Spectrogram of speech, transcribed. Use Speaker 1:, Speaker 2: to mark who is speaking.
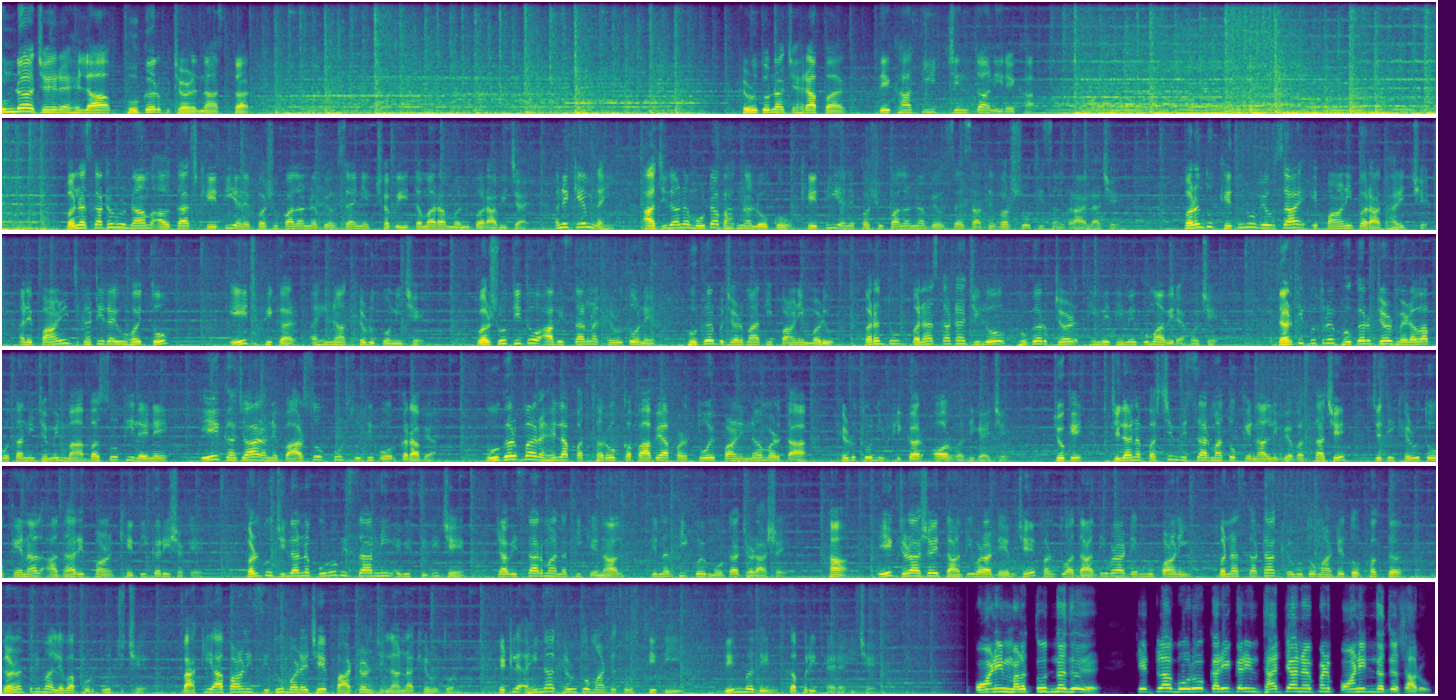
Speaker 1: ઊંડા જઈ રહેલા ભૂગર્ભ જળના સ્તર. ખેડૂતોના ચહેરા પર દેખાતી ચિંતાની રેખા. બનાસકાંઠાનું નામ આવતા જ ખેતી અને પશુપાલનના વ્યવસાયની છબી તમારા મન પર આવી જાય. અને કેમ નહીં? આ જિલ્લાના મોટા ભાગના લોકો ખેતી અને પશુપાલનના વ્યવસાય સાથે વર્ષોથી સંકળાયેલા છે. પરંતુ ખેતીનો વ્યવસાય એ પાણી પર આધારિત છે અને પાણી જ ઘટી રહ્યું હોય તો એ જ ફિકર અહીંના ખેડૂતોની છે. વર્ષોથી તો આ વિસ્તારના ખેડૂતોને ભૂગર્ભ જળમાંથી પાણી મળ્યું, પરંતુ બનાસકાંઠા જિલ્લો ભૂગર્ભ જળ ધીમે ધીમે ગુમાવી રહ્યો છે. ધરતીપુત્રોએ ભૂગર્ભ જળ મેળવવા પોતાની જમીનમાં બસોથી લઈને એક હજાર અને બારસો ફૂટ સુધી બોર કરાવ્યા. ભૂગર્ભમાં રહેલા પથ્થરો કપાવ્યા પણ તોય પાણી ન મળતા ખેડૂતોની ફિકર ઓર વધી ગઈ છે. જોકે જિલ્લાના પશ્ચિમ વિસ્તારમાં તો કેનાલની વ્યવસ્થા છે, જેથી ખેડૂતો કેનાલ આધારિત પણ ખેતી કરી શકે. પરંતુ જિલ્લાના પૂર્વ વિસ્તારની એવી સ્થિતિ છે કે આ વિસ્તારમાં નથી કેનાલ, કે નથી કોઈ મોટા જળાશય. હા, એક જળાશય દાંતીવાડા ડેમ છે, પરંતુ આ દાંતીવાડા ડેમનું પાણી બનાસકાંઠા ખેડૂતો માટે તો ફક્ત ગણતરીમાં લેવા પૂરતું જ છે. બાકી આ પાણી સીધું મળે છે પાટણ જિલ્લાના ખેડૂતોને. એટલે અહીંના ખેડૂતો માટે તો સ્થિતિ દિન કપરી થઈ રહી છે.
Speaker 2: પાણી મળતું જ નથી. કેટલા બોરો કરી કરીને થાચ્યા ને પણ પાણી જ નથી સારું.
